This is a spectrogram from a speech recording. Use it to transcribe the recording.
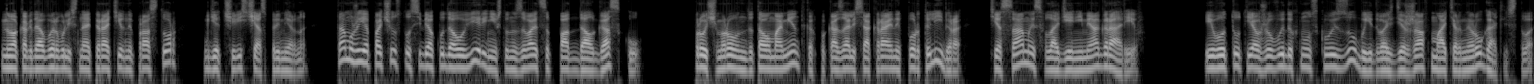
Ну а когда вырвались на оперативный простор, где-то через час примерно, там уже я почувствовал себя куда увереннее, что называется, поддал газку. Впрочем, ровно до того момента, как показались окраины порта Либера, те самые с владениями аграриев. И вот тут я уже выдохнул сквозь зубы, едва сдержав матерное ругательство.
